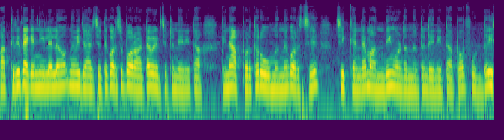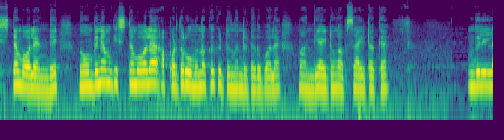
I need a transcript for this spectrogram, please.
പത്തിരി തികഞ്ഞില്ലല്ലോ എന്ന് വിചാരിച്ചിട്ട് കുറച്ച് പൊറോട്ട മേടിച്ചിട്ടുണ്ടായിരുന്നു കേട്ടോ പിന്നെ അപ്പുറത്തെ റൂമിൽ നിന്ന് കുറച്ച് ചിക്കന്റെ മന്തിയും കൊണ്ടുവന്നിട്ടുണ്ടായിരുന്നു കേട്ടോ അപ്പോൾ ഫുഡ് ഇഷ്ടം പോലെ ഉണ്ട്. നോമ്പിന് നമുക്ക് ഇഷ്ടം പോലെ അപ്പുറത്തെ റൂമിൽ നിന്നൊക്കെ കിട്ടുന്നുണ്ട് കേട്ടോ ഇതുപോലെ മന്തിയായിട്ടും കപ്സായിട്ടൊക്കെ അലഹമില്ല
